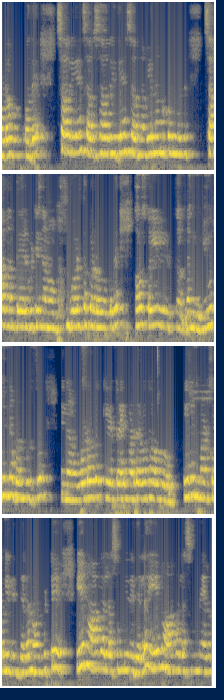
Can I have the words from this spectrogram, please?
ಓಡೋಗಕ್ ಹೋದೆ ಸರ್, ಏನ್ ಸರ್ ಸರ್, ಇದೇನ್ ಸರ್, ನಾವೇನು ಅನ್ಕೊಂಡ್ ಬಂದೆ ಸಾರ್, ಅಂತ ಹೇಳ್ಬಿಟ್ಟು ನಾನು ಗೋಲ್ಡ್ ತಗೊಂಡು ಹೋಗೋದೆ ಅವ್ರ ಕೈ ನನ್ ಯೂರಿನೇ ಬಂದ್ಬಿಡ್ತು. ನಾನು ಓಡೋಗಕ್ಕೆ ಟ್ರೈ ಮಾಡಿದೆ. ಅವಾಗ ಅವರು ಯೂರಿನ್ ಮಾಡ್ಕೊಂಡಿದ್ದೆಲ್ಲ ನೋಡ್ಬಿಟ್ಟು, ಏನು ಆಗಲ್ಲ ಸುಮ್ಮನೆ ಇದೆಲ್ಲ ಏನು ಆಗಲ್ಲ ಸುಮ್ಮನೆ ಇರು,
